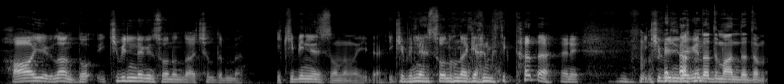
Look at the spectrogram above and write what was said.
Hayır lan do- 2000'lerin sonunda açıldım ben. 2000'lerin sonu muydu? 2000'lerin sonuna gelmedik daha da hani 2000'lerin anladım anladım.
